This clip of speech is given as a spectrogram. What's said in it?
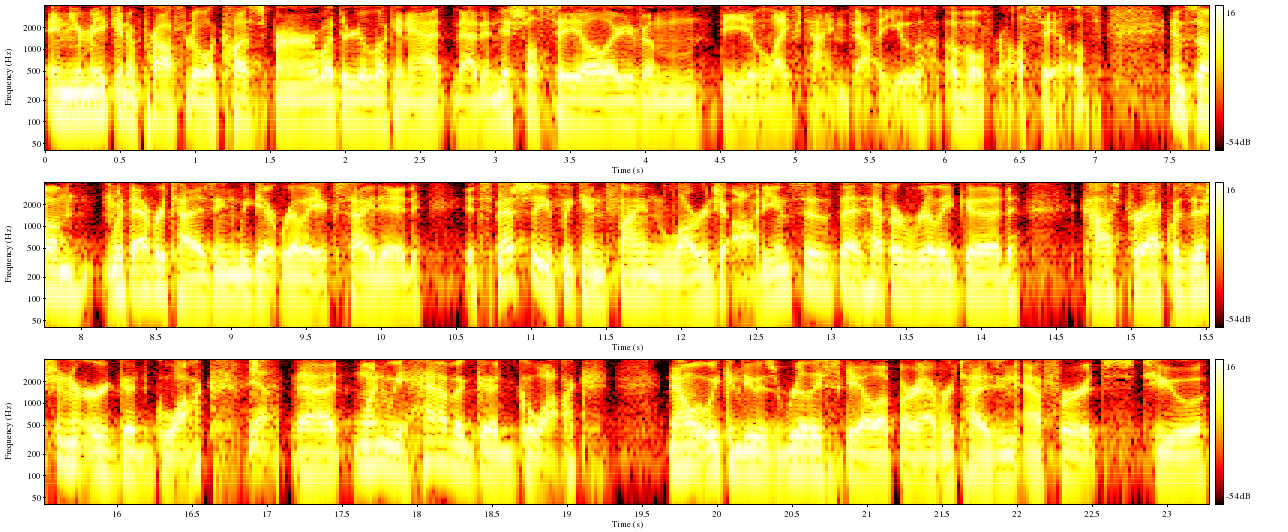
and you're making a profitable customer, whether you're looking at that initial sale or even the lifetime value of overall sales. And so um, with advertising, we get really excited, especially if we can find large audiences that have a really good cost per acquisition or a good guac. Yeah. That when we have a good guac, now what we can do is really scale up our advertising efforts to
